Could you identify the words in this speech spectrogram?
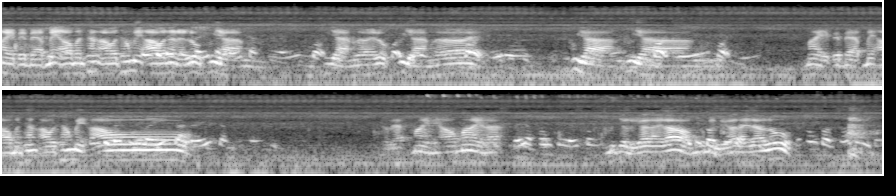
ไม่ไปแบบไม่เอามันทั้งเอาทั้งไม่เอานั่นแหละลูกทุกอย่าง ทุกอย่างเลยลูกทุกอย่างเลย ทุกอย่างทุกอย่างไม่ไปแบบไม่เอามันทั้งเอาทั้งไม่เอาแล้วไม่ไม่เอาไม่ละมันจะเหลืออะไรแล้วมันก็ไม่เหลืออะไรแล้วลูก nó không còn sót gì đâu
